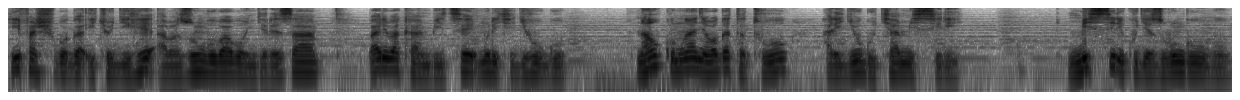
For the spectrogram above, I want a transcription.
Hifashishwaga icyo gihe abazungu b'abongereza bari bakambitse muri iki gihugu. Naho ku mwanya wa gatatu hari igihugu cya misiri. Misiri kugeza ubu ngubu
